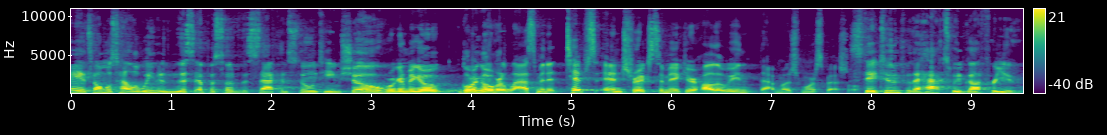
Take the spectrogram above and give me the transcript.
Hey, it's almost Halloween, and in this episode of the Sack and Stone Team Show, We're going to be go, going over last minute tips and tricks to make your Halloween that much more special. stay tuned for the hacks we've got for you.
